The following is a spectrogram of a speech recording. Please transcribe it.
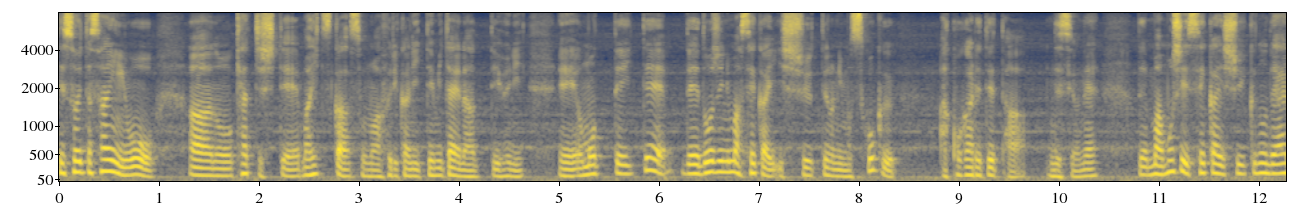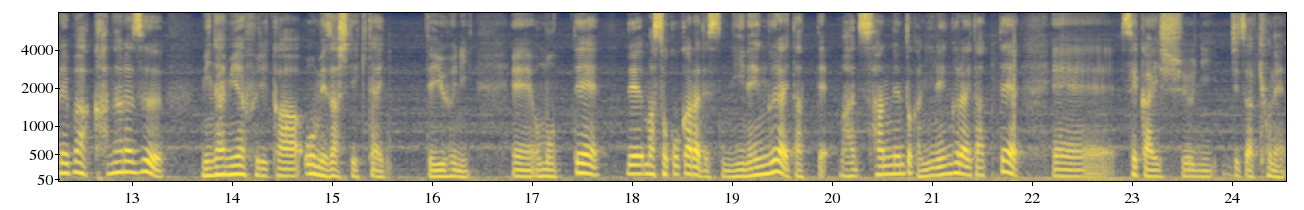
でそういったサインをあのキャッチして、まあ、いつかそのアフリカに行ってみたいなっていうふうに、えー、思っていてで同時にまあ世界一周っていうのにもすごく憧れてたんですよね。でまあ、もし世界一周行くのであれば必ず南アフリカを目指していきたいっていうふうに、えー、思ってで、まあ、そこからです。ね2年ぐらい経って、まあ、3年とか2年ぐらい経って、えー、世界一周に実は去年、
